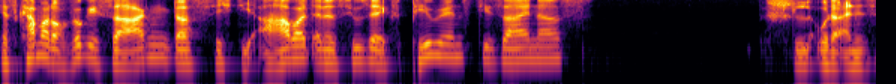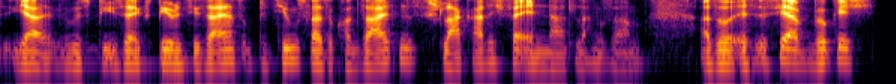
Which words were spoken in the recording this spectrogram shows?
Jetzt kann man doch wirklich sagen, dass sich die Arbeit eines User Experience Designers oder eines ja, User Experience Designers beziehungsweise Consultants schlagartig verändert langsam. Also es ist ja wirklich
